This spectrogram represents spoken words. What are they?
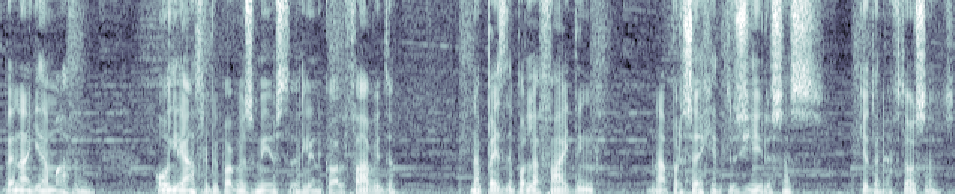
δεν άγκη να μάθουν όλοι οι άνθρωποι παγκοσμίως το ελληνικό αλφάβητο, να παίζετε πολλά fighting, να προσέχετε τους γύρω σας και τον εαυτό σας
